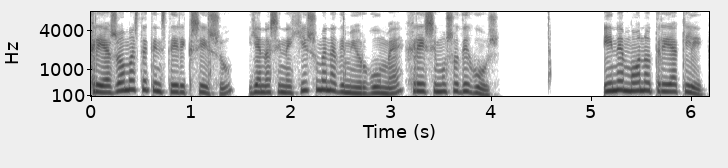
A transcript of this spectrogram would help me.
Χρειαζόμαστε την στήριξή σου για να συνεχίσουμε να δημιουργούμε χρήσιμους οδηγούς. Είναι μόνο τρία κλικ.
